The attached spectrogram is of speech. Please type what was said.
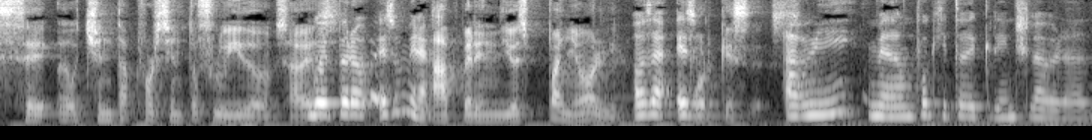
80% fluido, ¿sabes? Güey, pero eso mira. Aprendió español. O sea, es, porque a mí me da un poquito de cringe, la verdad,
